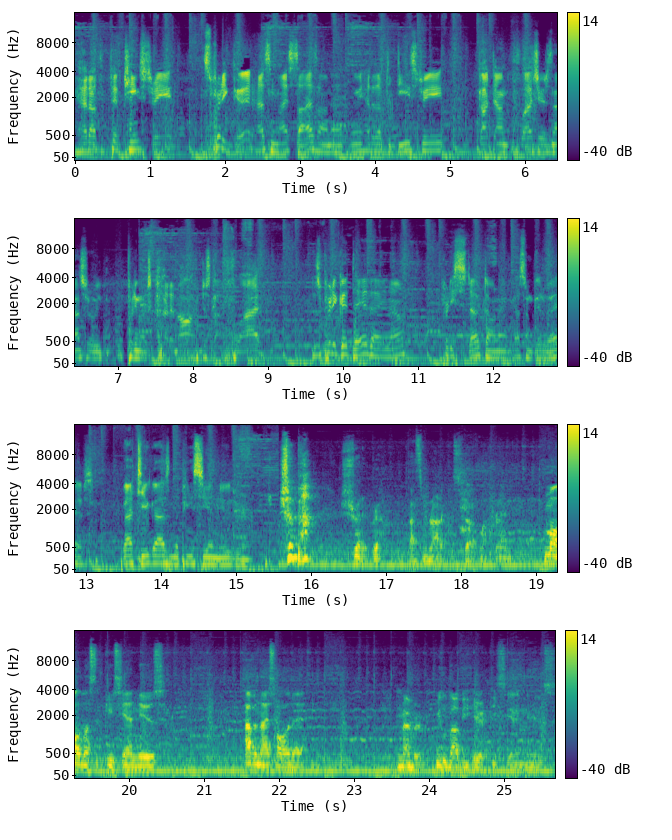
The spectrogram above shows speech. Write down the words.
We head out to 15th Street. It's pretty good. Has some nice size on it. Then we headed up to D Street, got down to Fletcher's, and that's where we pretty much cut it off and just got flat. It was a pretty good day though, you know. Pretty stoked on it. Got some good waves. Back to you guys in the PCN newsroom. Shut up! Shred it, bro. That's some radical stuff, my friend. From all of us at PCN News, have a nice holiday. Remember, we love you here at PCN News,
